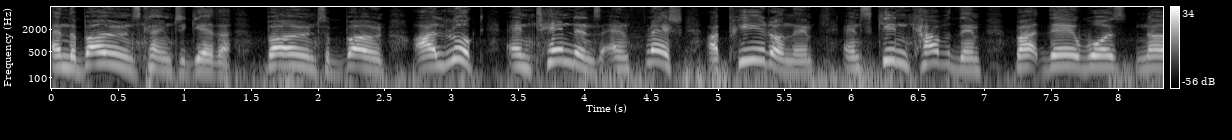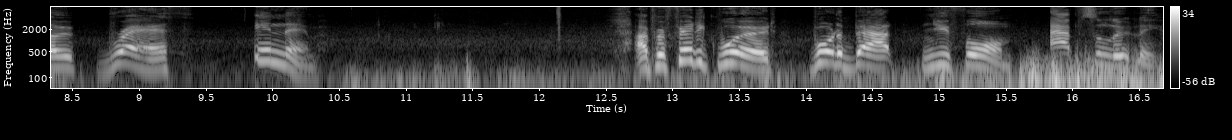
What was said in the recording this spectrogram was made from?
and the bones came together, bone to bone. I looked, and tendons and flesh appeared on them, and skin covered them, but there was no breath in them. A prophetic word brought about new form. Absolutely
